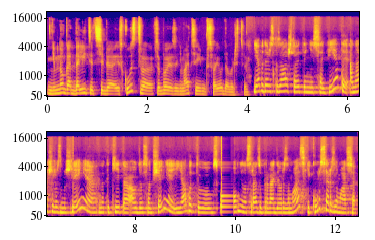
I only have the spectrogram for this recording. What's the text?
немного отдалить от себя искусство, чтобы заниматься им в свое удовольствие. Я бы даже сказала, что это не советы, а наши размышления на какие-то аудиосообщения. И я вот э, вспомнила сразу про радио Арзамас и курсы Арзамаса.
